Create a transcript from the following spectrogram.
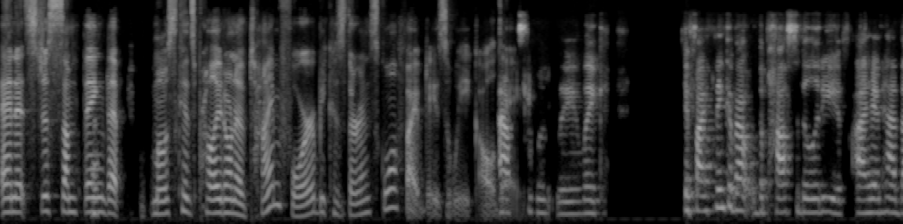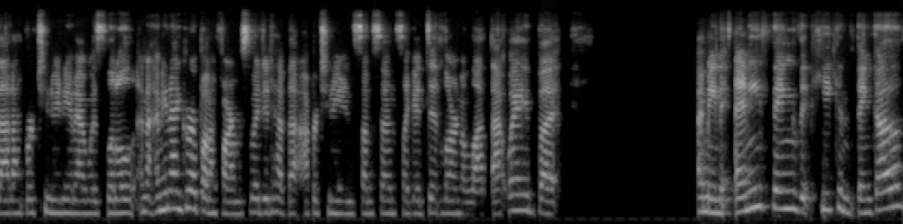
and it's just something that most kids probably don't have time for because they're in school 5 days a week all day absolutely like if i think about the possibility if i had had that opportunity and i was little and i mean i grew up on a farm so i did have that opportunity in some sense like i did learn a lot that way but I mean, anything that he can think of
